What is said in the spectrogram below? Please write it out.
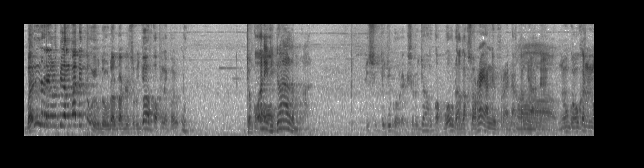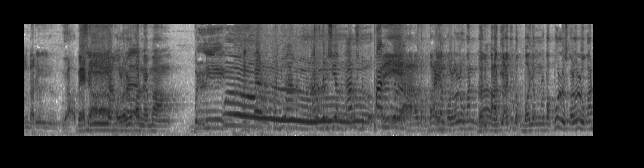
Bener yang lu bilang tadi tuh. Wih, udah udah pada disuruh jongkok nih. Uh, Jongkok kan di dalam kan. di situ juga udah disuruh jongkok. Gua udah agak sorean nih, friend datangnya nih. Oh, nunggu kan emang dari Ya beda. Kalau lu kan memang beli perjuangan harus dari siang harus depan gua. Iya, udah kebayang kalau lu kan dari Ah. pagi aja udah kebayang lebak bulus kalau lu kan.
